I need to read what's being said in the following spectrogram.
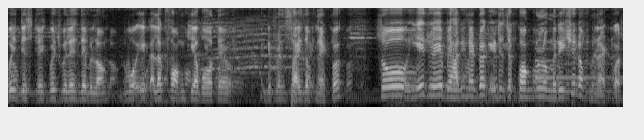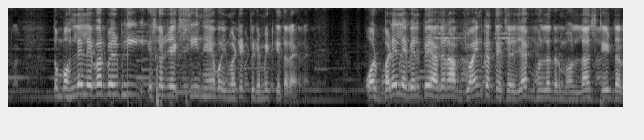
which district which village they belong وہ ایک الگ فارم کیا ہوا ہوتا ہے different size of network so یہ جو ہے Bihari network it is a conglomeration of network تو محلے لیول پر بھی اس کا جو ایک سین ہے، وہ انورٹیڈ پیرامڈ کی طرح ہے۔ اور بڑے لیول پہ اگر آپ جوائن کرتے چلے جائیں، محلہ در محلہ اسٹیٹ در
